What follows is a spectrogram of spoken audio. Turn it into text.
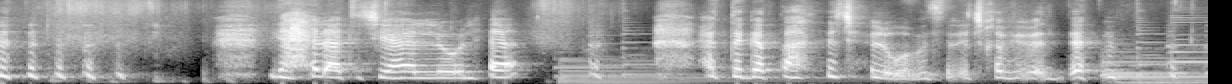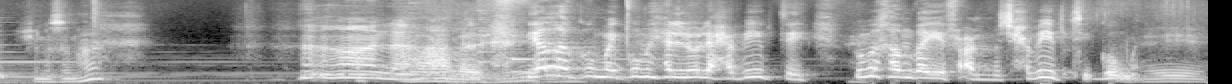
يا حلاتك يا هلولة. حتى قطعتك حلوة مثلك خفيفة الدم. شنو اسمها؟ هلا هلا. هلا يلا قومي قومي هلولة حبيبتي. قومي خلينا نضيف عمك. حبيبتي قومي.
